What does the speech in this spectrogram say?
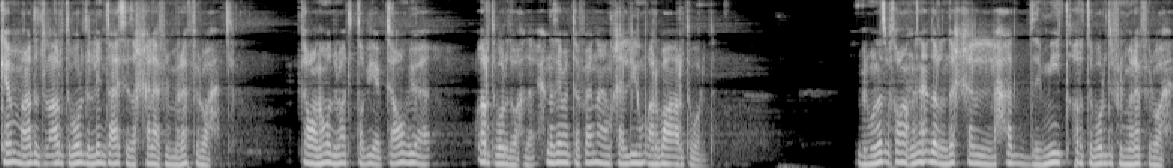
كم عدد ال art board اللي انت عايز تدخلها في الملف الواحد؟ طبعا هو دلوقتي الطبيعي بتاعه بيبقى art board واحدة. إحنا زي ما اتفقنا هنخليهم أربعة art board بالمناسبة طبعا إحنا نقدر ندخل لحد مية art board في الملف الواحد.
